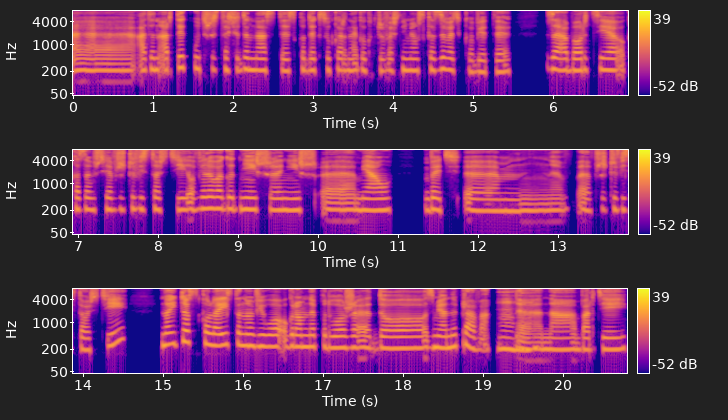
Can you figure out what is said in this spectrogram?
e, a ten artykuł 317 z kodeksu karnego, który właśnie miał skazywać kobiety za aborcję, okazał się w rzeczywistości o wiele łagodniejszy niż e, miał być w rzeczywistości. No i to z kolei stanowiło ogromne podłoże do zmiany prawa e, mhm. na bardziej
